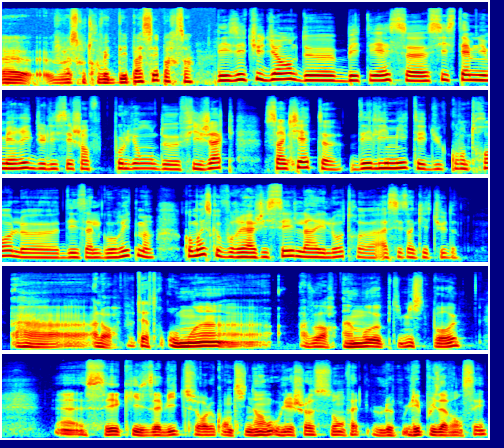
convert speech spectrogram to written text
euh, va se retrouver dépassé par ça. Les étudiants de BTS Système numérique du lycée Champollion de Figeac s'inquiètent des limites et du contrôle des algorithmes. Comment est-ce que vous réagissez l'un et l'autre à ces inquiétudes? Alors, peut-être au moins avoir un mot optimiste pour eux c'est qu'ils habitent sur le continent où les choses sont en fait les plus avancées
